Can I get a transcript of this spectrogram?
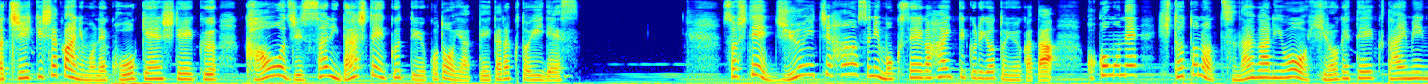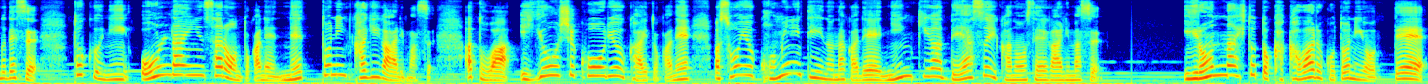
まあ、地域社会にもね、貢献していく、顔を実際に出していくっていうことをやっていただくといいです。そして11ハウスに木星が入ってくるよという方、ここもね、人とのつながりを広げていくタイミングです。特にオンラインサロンとかね、ネットに鍵があります。あとは異業種交流会とかね、まあ、そういうコミュニティの中で人気が出やすい可能性があります。いろんな人と関わることによって、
